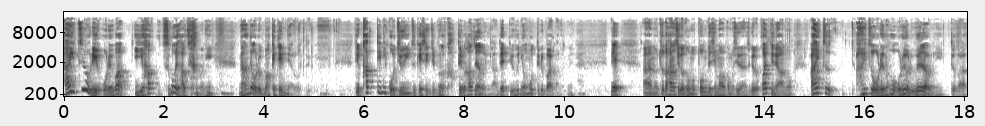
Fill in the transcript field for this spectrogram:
あいつより俺はいいはすごいはずやのに、なんで俺負けてんねやろって。で勝手にこう順位付けして自分が勝ってるはずやのになんでっていうふうに思ってる場合もあるんですね。であのちょっと話がどんどん飛んでしまうかもしれないんですけどこうやってねあのあいつあいつ俺の方俺より上なのにとか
